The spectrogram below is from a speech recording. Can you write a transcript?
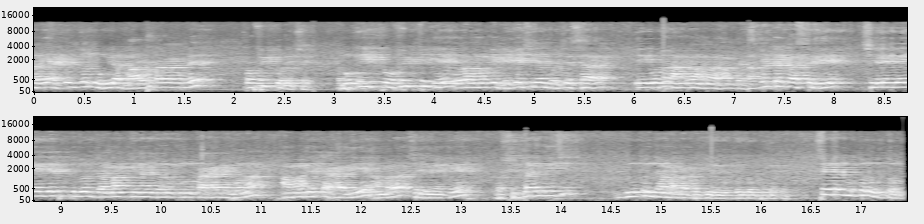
আগে একজন মহিলা টাকা করে প্রফিট করেছে। এবং এই প্রফিট থেকে ওরা আমাকে ডেকেছিলেন, বলছে, স্যার, এই বছর আমরা আমার হাজব্যান্ডের কাছ থেকে ছেলে মেয়েদের পুজোর জামা কেনার জন্য কোনো টাকা নেব না, আমাদের টাকা দিয়ে আমরা ছেলে মেয়েকে সিদ্ধান্ত নিয়েছি নতুন জামা কাপড় সেটা নতুন উদ্যোগ।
